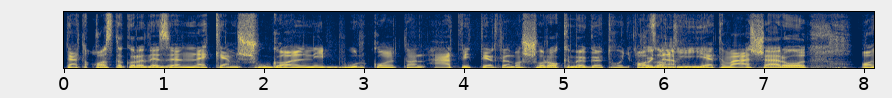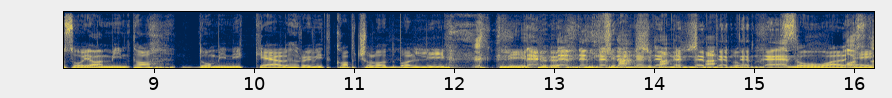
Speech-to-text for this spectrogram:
Tehát azt akarod ezzel nekem sugalni burkoltan átvitt értelemben a sorok mögött, hogy az, Hogy nem. aki ilyet vásárol, az olyan, mint a Dominikkel rövid kapcsolatban lév, lévő Nem, nem, nem, nem, nem, nem, nem, nem, nem, nem, nem, nem. Szóval azt, egy...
